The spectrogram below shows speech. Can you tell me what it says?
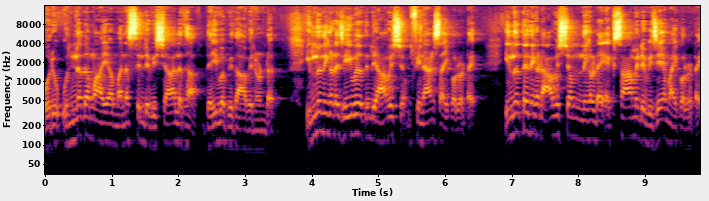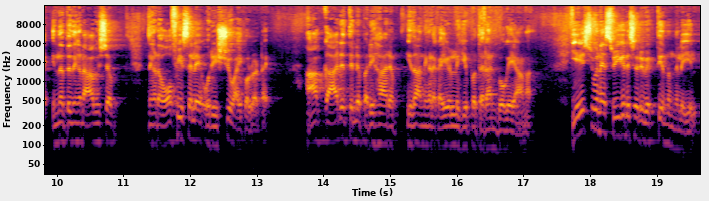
ഒരു ഉന്നതമായ മനസ്സിന്റെ വിശാലത ദൈവപിതാവിനുണ്ട്. ഇന്ന് നിങ്ങളുടെ ജീവിതത്തിന്റെ ആവശ്യം ഫിനാൻസ് ആയിക്കൊള്ളട്ടെ. ഇന്നത്തെ നിങ്ങളുടെ ആവശ്യം നിങ്ങളുടെ എക്സാമിന്റെ വിജയമായിക്കൊള്ളട്ടെ. ഇന്നത്തെ നിങ്ങളുടെ ആവശ്യം നിങ്ങളുടെ ഓഫീസിലെ ഒരു ഇഷ്യൂ ആയിക്കൊള്ളട്ടെ. ആ കാര്യത്തിന്റെ പരിഹാരം ഇതാ നിങ്ങളുടെ കൈകളിലേക്ക് ഇപ്പോൾ തരാൻ പോകുകയാണ് യേശുവിനെ സ്വീകരിച്ച ഒരു വ്യക്തി എന്ന നിലയിൽ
